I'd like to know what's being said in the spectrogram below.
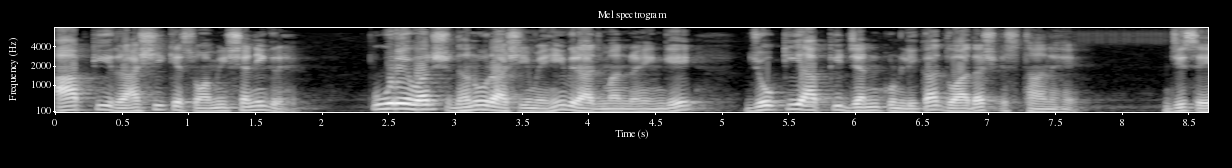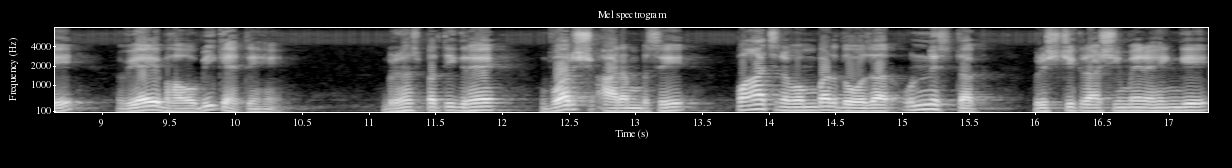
आपकी राशि के स्वामी शनि ग्रह पूरे वर्ष धनु राशि में ही विराजमान रहेंगे, जो कि आपकी जन्म कुंडली का द्वादश स्थान है, जिसे व्यय भाव भी कहते हैं। बृहस्पति ग्रह वर्ष आरंभ से 5 नवंबर 2019 तक वृश्चिक राशि में रहेंगे,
